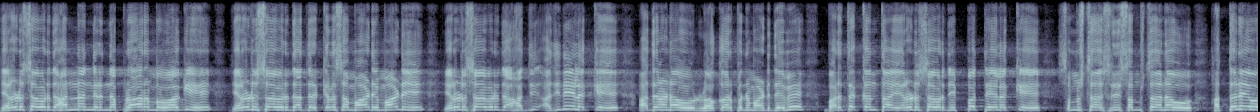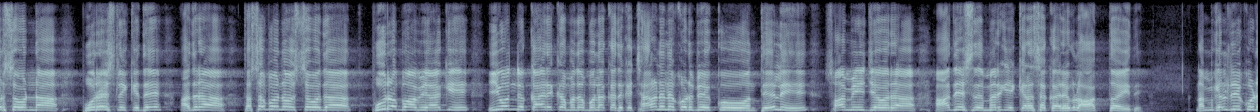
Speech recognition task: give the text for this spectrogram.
ಎರಡು ಸಾವಿರದ ಹನ್ನೊಂದರಿಂದ ಪ್ರಾರಂಭವಾಗಿ ಎರಡು ಸಾವಿರದ ಅದರ ಕೆಲಸ ಮಾಡಿ ಮಾಡಿ ಎರಡು ಸಾವಿರದ ಹದಿ ಹದಿನೇಳಕ್ಕೆ ಅದನ್ನು ನಾವು ಲೋಕಾರ್ಪಣೆ ಮಾಡಿದ್ದೇವೆ. ಬರತಕ್ಕಂಥ ಎರಡು ಸಾವಿರದ ಇಪ್ಪತ್ತೇಳಕ್ಕೆ ಸಂಸ್ಥಾ, ಶ್ರೀ ಸಂಸ್ಥಾನವು ಹತ್ತನೇ ವರ್ಷವನ್ನು ಪೂರೈಸಲಿಕ್ಕಿದೆ. ಅದರ ದಸಮನೋತ್ಸವದ ಪೂರ್ವಭಾವಿಯಾಗಿ ಈ ಒಂದು ಕಾರ್ಯಕ್ರಮದ ಮೂಲಕ ಅದಕ್ಕೆ ಚಾಲನೆ ಕೊಡಬೇಕು ಅಂತೇಳಿ ಸ್ವಾಮೀಜಿಯವರ ಆದೇಶದ ಮೇರೆಗೆ ಕೆಲಸ ಕಾರ್ಯಗಳು ಆಗ್ತಾ ಇದೆ. ನಮಗೆಲ್ಲರಿಗೂ ಕೂಡ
